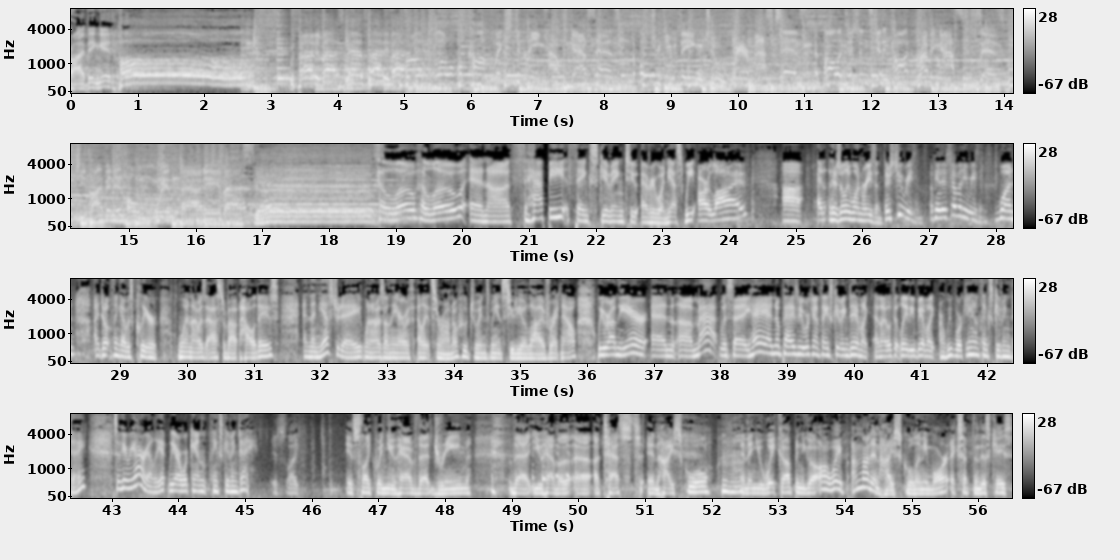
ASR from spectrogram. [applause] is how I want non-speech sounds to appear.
Driving it home with Patty Vasquez, Patty Vasquez. From global conflicts to greenhouse gases, the folks refusing to wear masks says, and politicians getting caught grabbing ass says, she's driving it home with Patty Vasquez. Hello, hello, and uh, th- happy Thanksgiving to everyone. Yes, we are live. Uh, and there's only one reason. There's two reasons. Okay, there's so many reasons. One, I don't think I was clear when I was asked about holidays. And then yesterday, when I was on the air with Elliot Serrano, who joins me in studio live right now, we were on the air and uh, Matt was saying, Hey, I know Patty's gonna be working on Thanksgiving Day. I'm like, and I looked at Lady B, I'm like, Are we working on Thanksgiving Day? So here we are, Elliot. We are working on Thanksgiving Day. It's like it's like when you have that dream that you have a, a, a test in high school, and then you wake up and you go, "Oh wait, I'm not in high school anymore." Except in this case,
